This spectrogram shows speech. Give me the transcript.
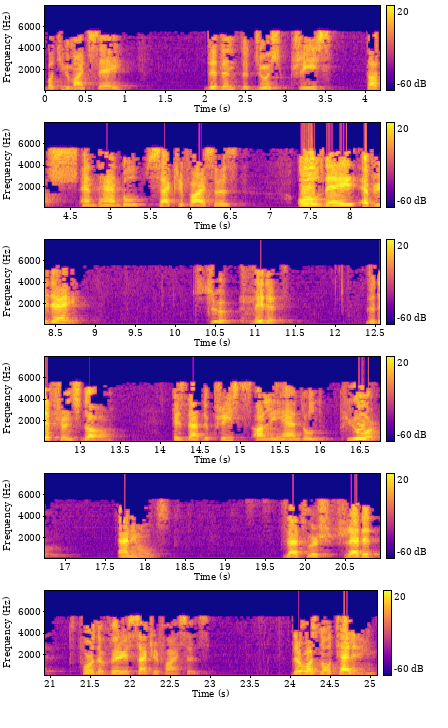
But you might say, didn't the Jewish priests touch and handle sacrifices all day, every day. It's true, they did. The difference, though, is that the priests only handled pure animals that were shredded for the various sacrifices. There was no telling,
